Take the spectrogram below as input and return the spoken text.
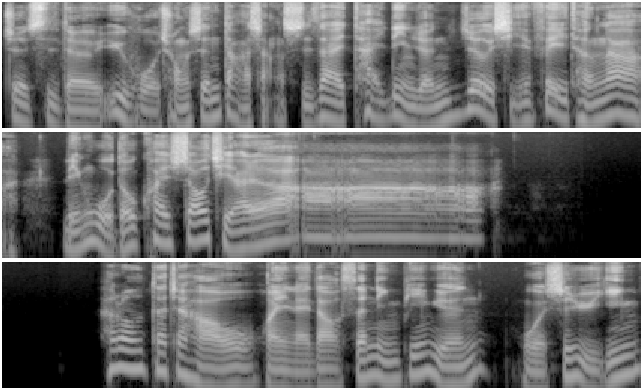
这次的浴火重生大赏实在太令人热血沸腾啦，连我都快烧起来了啊！Hello，大家好，欢迎来到森林边缘，我是语音，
